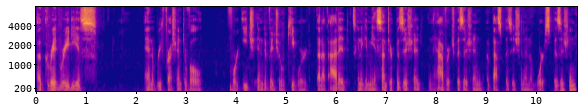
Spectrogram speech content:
a grid radius and a refresh interval for each individual keyword that I've added. It's going to give me a center position, an average position, a best position, and a worst position.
